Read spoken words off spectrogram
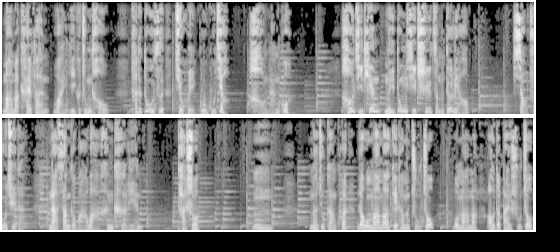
妈妈开饭晚一个钟头，她的肚子就会咕咕叫，好难过。好几天没东西吃，怎么得了？小猪觉得那三个娃娃很可怜，他说：“嗯，那就赶快让我妈妈给他们煮粥。我妈妈熬的白薯粥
